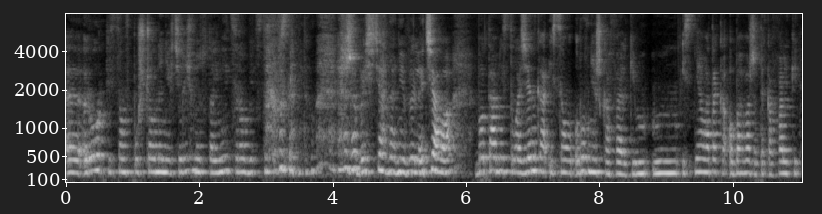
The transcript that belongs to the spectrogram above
e, rurki są wpuszczone, nie chcieliśmy tutaj nic robić z tego względu, żeby ściana nie wyleciała, bo tam jest łazienka i są również kafelki. Istniała taka obawa, że te kafelki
